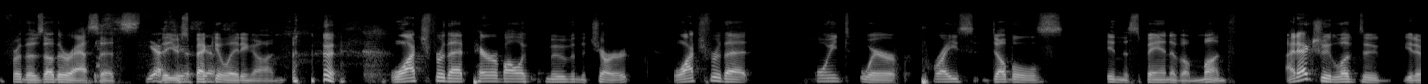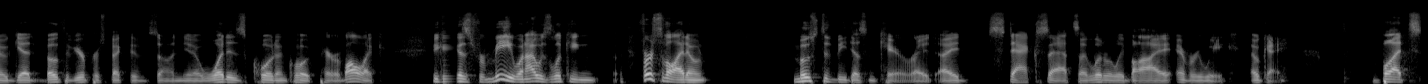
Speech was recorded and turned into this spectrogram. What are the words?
for those other assets yes, that you're yes, speculating yes. on. Watch for that parabolic move in the chart watch for that point where price doubles in the span of a month. I'd actually love to, you know, get both of your perspectives on, you know, what is quote unquote parabolic. Because for me, when I was looking, first of all, I don't, most of me doesn't care, right? I stack sats, I literally buy every week. Okay. But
